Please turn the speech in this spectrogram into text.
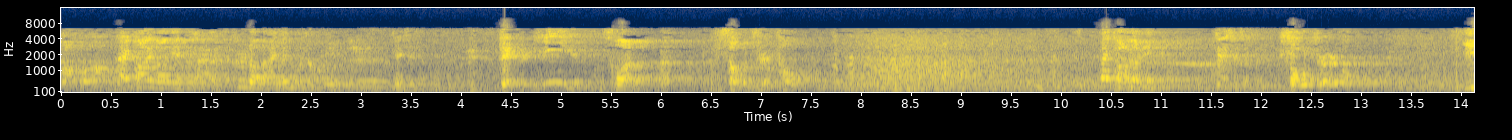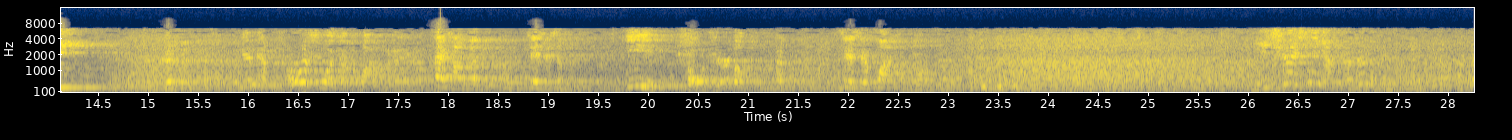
好不好？再考一考你，来来知道的还真不少。这是什么？这是衣呀，错了，手指头。再考考你，这是什么？手指头，一。您两头说像话吗？这个再考考你，这是什么？一手指头，这是话筒。你缺心眼儿，没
